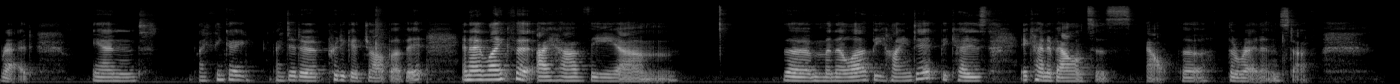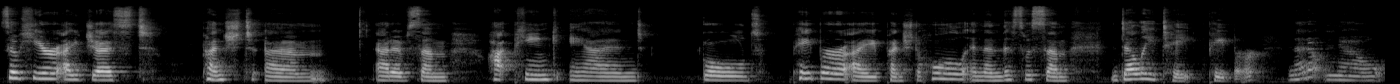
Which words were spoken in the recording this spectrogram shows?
red. And I think I, I did a pretty good job of it. And I like that I have the, um, the manila behind it because it kind of balances out the, the red and stuff. So here I just punched um, out of some hot pink and gold paper. I punched a hole and then this was some deli tape paper. And I don't know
